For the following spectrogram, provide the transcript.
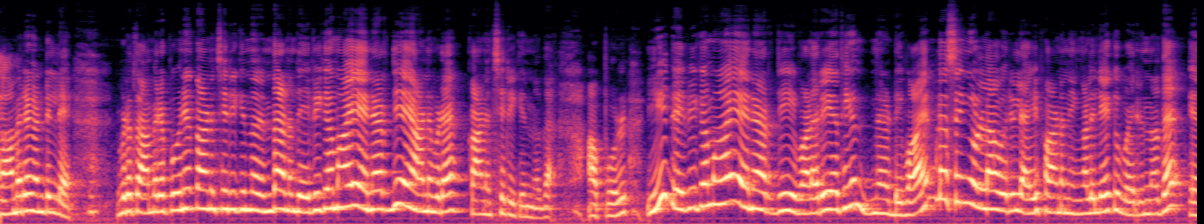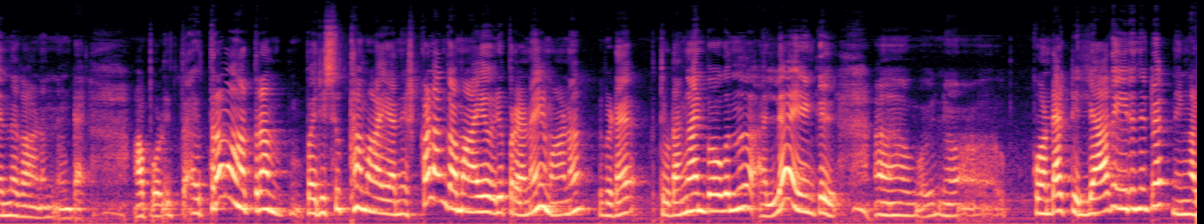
താമര കണ്ടില്ലേ? ഇവിടെ താമരപ്പൂവിനെ കാണിച്ചിരിക്കുന്നത് എന്താണ്? ദൈവികമായ എനർജിയാണ് ഇവിടെ കാണിച്ചിരിക്കുന്നത്. അപ്പോൾ ഈ ദൈവികമായ എനർജി വളരെയധികം ഡിവൈൻ ബ്ലെസ്സിങ് ഉള്ള ഒരു ലൈഫാണ് നിങ്ങളിലേക്ക് വരുന്നത് എന്ന് കാണുന്നുണ്ട്. അപ്പോൾ ഇത്ര ഇത്രമാത്രം പരിശുദ്ധമായ നിഷ്കളങ്കമായ ഒരു പ്രണയമാണ് ഇവിടെ തുടങ്ങാൻ പോകുന്നത്. അല്ല എങ്കിൽ കോണ്ടാക്റ്റ് ഇല്ലാതെ ഇരുന്നിട്ട് നിങ്ങൾ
